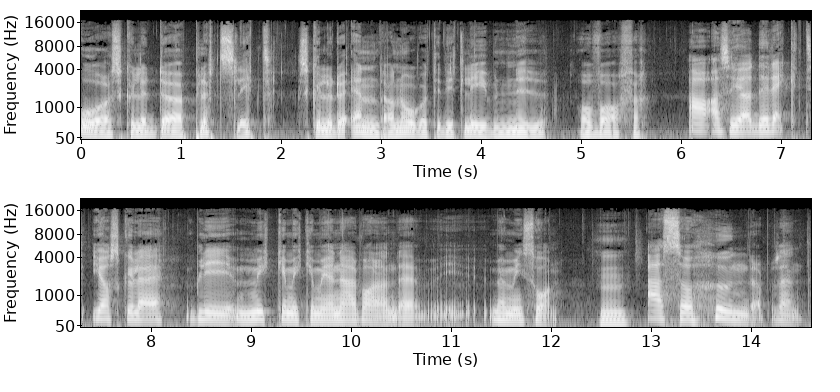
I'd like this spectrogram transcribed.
år skulle dö plötsligt, skulle du ändra något i ditt liv nu och varför? Ja, alltså jag direkt. Jag skulle bli mycket, mycket mer närvarande med min son. Mm, Alltså 100 procent.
